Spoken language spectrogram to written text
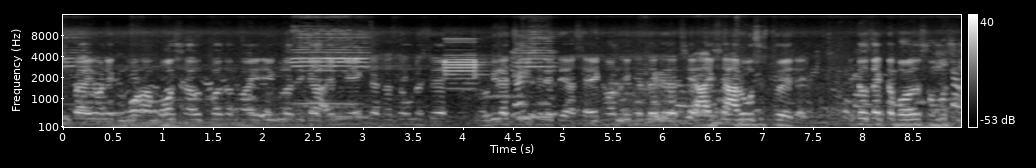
চিপায় অনেক মশা উৎপাদন হয় এগুলো থেকে এমনি একটা স্বাস্থ্য কমপ্লেক্সে রোগীরা চিকিৎসা নিতে আসে। এখন এখানে দেখা যাচ্ছে আইসা আরও অসুস্থ হয়ে যায়। এটাও তো একটা বড় সমস্যা।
